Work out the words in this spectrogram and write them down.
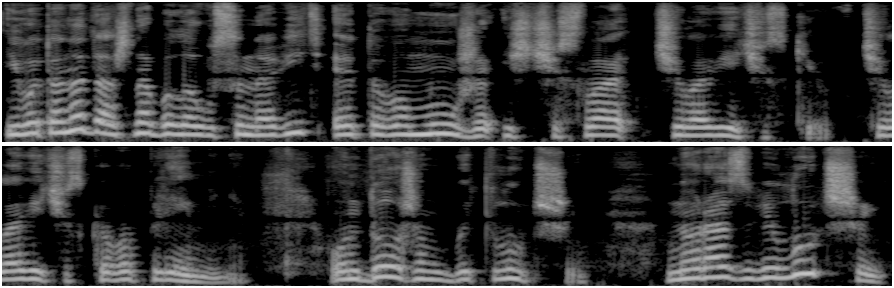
И вот она должна была усыновить этого мужа из числа человеческих, человеческого племени. Он должен быть лучший. Но разве лучший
